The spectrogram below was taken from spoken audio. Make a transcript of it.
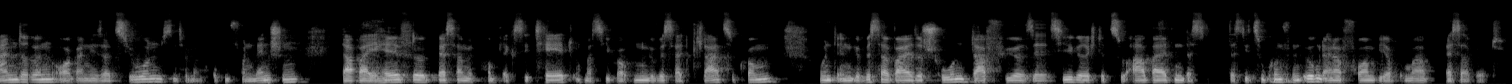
anderen Organisationen, das sind immer Gruppen von Menschen, dabei helfe, besser mit Komplexität und massiver Ungewissheit klarzukommen und in gewisser Weise schon dafür sehr zielgerichtet zu arbeiten, dass, dass die Zukunft in irgendeiner Form, wie auch immer, besser wird.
